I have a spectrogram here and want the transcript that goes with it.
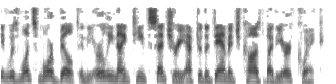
It was once more built in the early 19th century after the damage caused by the earthquake.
